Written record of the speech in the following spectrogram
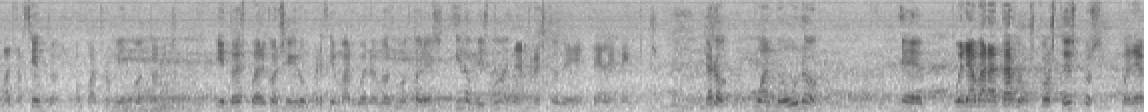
400 o 4.000 motores. Y entonces poder conseguir un precio más bueno en los motores y lo mismo en el resto de, elementos. Claro, cuando uno eh, puede abaratar los costes, pues puede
